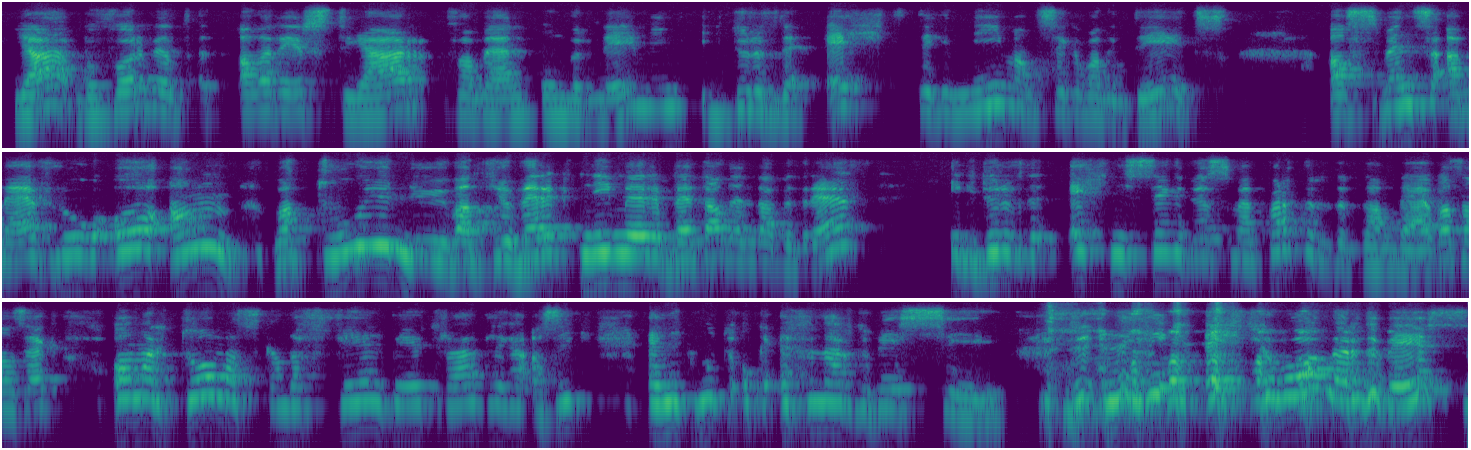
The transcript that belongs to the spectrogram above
Ja, bijvoorbeeld het allereerste jaar van mijn onderneming. Ik durfde echt tegen niemand zeggen wat ik deed. Als mensen aan mij vroegen, oh Anne, wat doe je nu? Want je werkt niet meer bij dat en dat bedrijf ik durfde echt niet zeggen. Dus mijn partner er dan bij was, dan zei ik... Oh, maar Thomas kan dat veel beter uitleggen als ik. En ik moet ook even naar de wc. en ik ging echt gewoon naar de wc.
